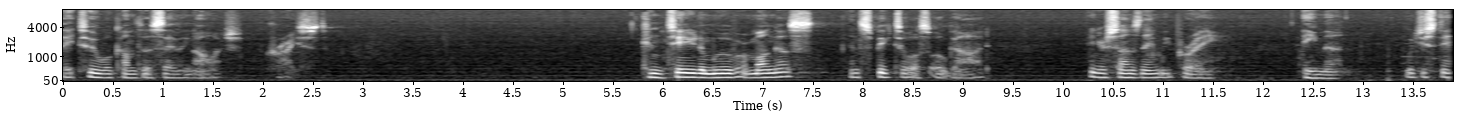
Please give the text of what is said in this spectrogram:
That they too will come to the saving knowledge of Christ. Continue to move among us and speak to us, O God. In your Son's name we pray. Amen. Would you stand?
